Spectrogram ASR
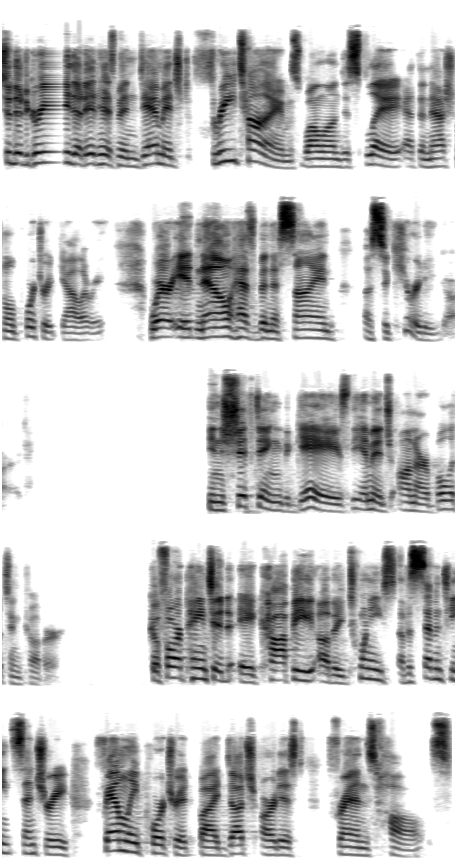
to the degree that it has been damaged three times while on display at the National Portrait Gallery, where it now has been assigned a security guard. In shifting the gaze, the image on our bulletin cover, Kaphar painted a copy of a 20 of a 17th century family portrait by Dutch artist Frans Hals.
